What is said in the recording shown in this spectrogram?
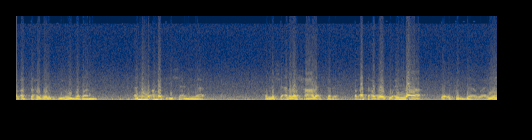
walasaxu qolka fiyow badan anahu amarka i shaniga ana shana walxaala iskare walasaxu qolka ilaa waa ufugdaa waayey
